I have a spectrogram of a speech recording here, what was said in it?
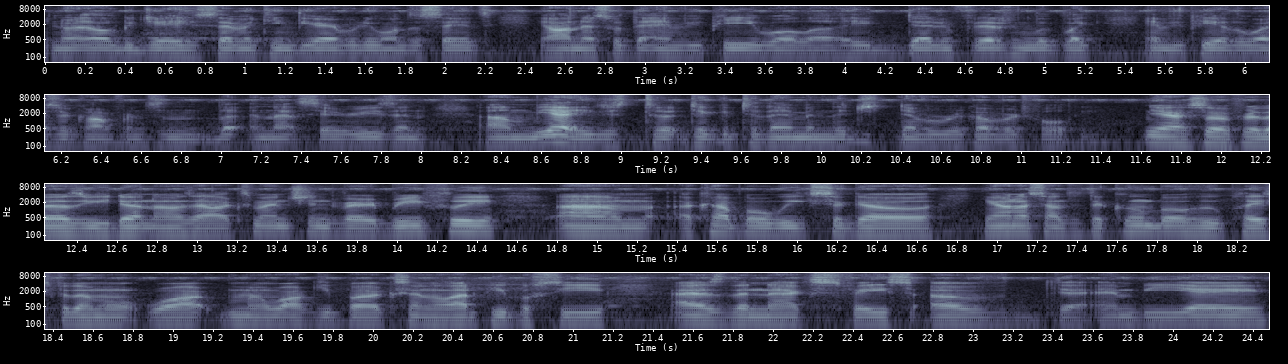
You know LBJ his 17th year. Everybody wants to say it's Giannis with the MVP. Well, uh, he didn't, didn't look like MVP of the Western Conference in, the, in that series, and um, yeah, he just t- took it to them, and they just never recovered fully. Yeah, so for those of you who don't know, as Alex mentioned very briefly, um, a couple weeks ago, Giannis Antetokounmpo, who plays for the Milwaukee Bucks, and a lot of people see as the next face of the NBA.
